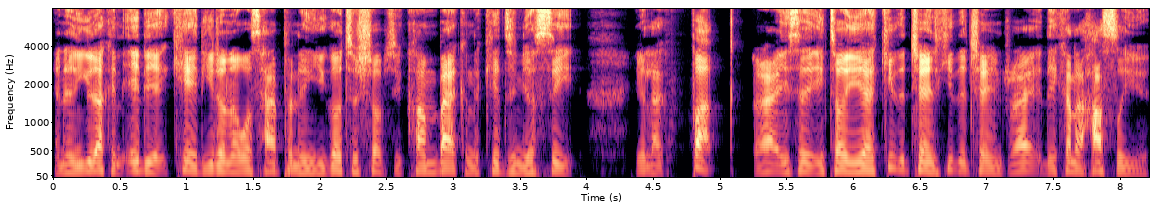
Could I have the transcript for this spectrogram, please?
and then you like an idiot kid, you don't know what's happening. You go to shops, you come back, and the kid's in your seat. You're like, fuck, right? He said, he told you, yeah, keep the change, keep the change, right? They kind of hustle you.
